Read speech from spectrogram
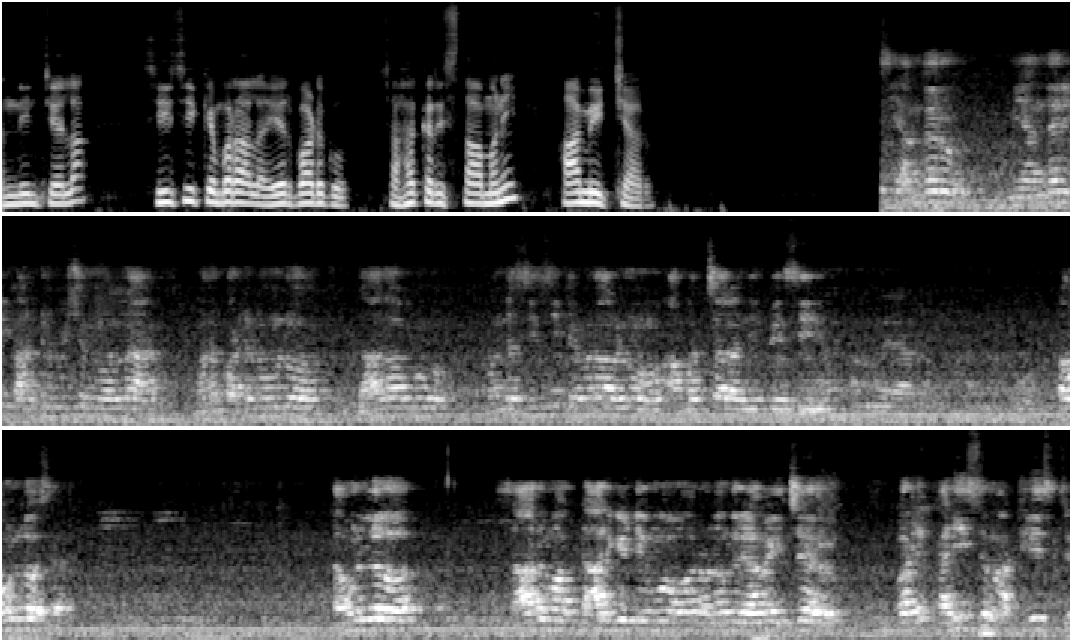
అందించేలా సీసీ కెమెరాల ఏర్పాటుకు సహకరిస్తామని హామీ ఇచ్చారు. అందరూ మీ అందరి కాంట్రిబ్యూషన్ వల్ల మన పట్టణంలో దాదాపు వంద సీసీ కెమెరాలను అమర్చాలని చెప్పేసి టౌన్లో సార్ టౌన్లో సార్ మాకు టార్గెట్ ఏమో రెండు వందల యాభై ఇచ్చారు. బట్ కనీసం అట్లీస్ట్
